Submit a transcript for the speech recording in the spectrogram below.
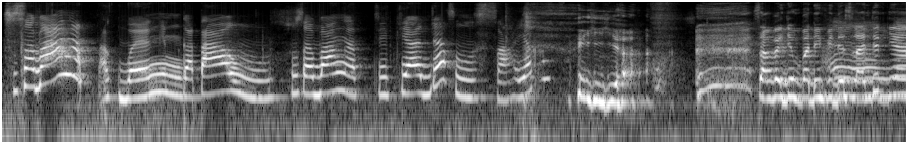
Susah banget. Aku bayangin nggak tahu. Susah banget. Cici aja susah ya kan? Iya. Sampai jumpa di video selanjutnya.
